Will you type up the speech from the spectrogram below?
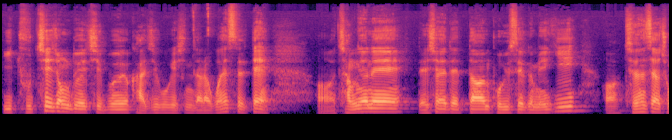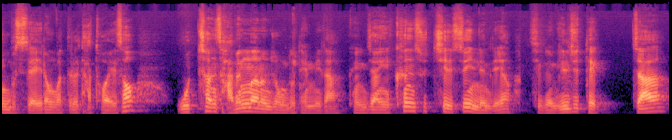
이 두 채 정도의 집을 가지고 계신다라고 했을 때, 어, 작년에 내셔야 됐던 보유세 금액이 어, 재산세와 종부세 이런 것들을 다 더해서 5,400만 원 정도 됩니다. 굉장히 큰 수치일 수 있는데요. 지금 1주택자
